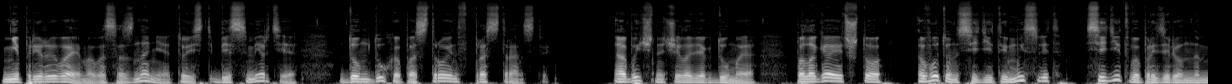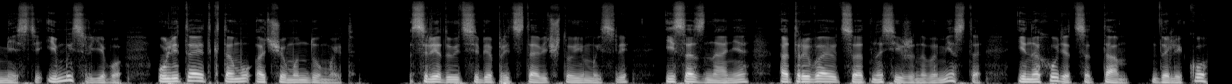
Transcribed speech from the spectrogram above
непрерываемого сознания, то есть бессмертия, дом Духа построен в пространстве. Обычно человек, думая, полагает, что вот он сидит и мыслит, сидит в определенном месте, и мысль его улетает к тому, о чем он думает. Следует себе представить, что и мысли, и сознание отрываются от насиженного места и находятся там, далеко,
